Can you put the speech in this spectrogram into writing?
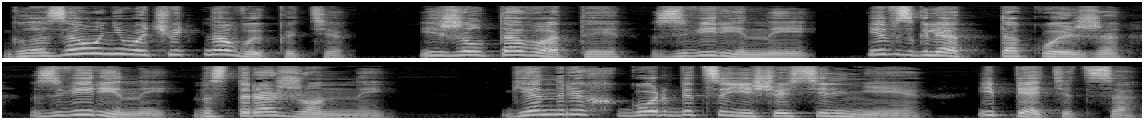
Глаза у него чуть на выкате, и желтоватые, звериные, и взгляд такой же, звериный, настороженный. Генрих горбится еще сильнее и пятится.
